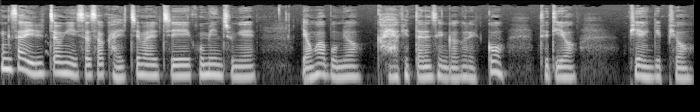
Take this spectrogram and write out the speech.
행사 일정이 있어서 갈지 말지 고민 중에 영화 보며 가야겠다는 생각을 했고 드디어 비행기표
